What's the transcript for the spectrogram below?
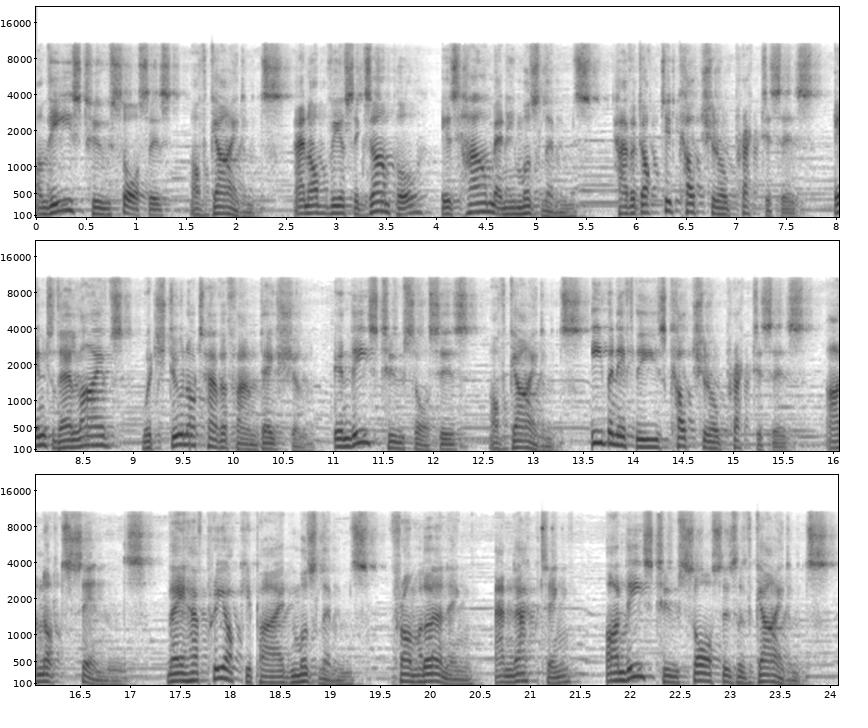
on these two sources of guidance. An obvious example is how many Muslims have adopted cultural practices into their lives which do not have a foundation in these two sources of guidance. Even if these cultural practices are not sins, they have preoccupied Muslims from learning and acting on these two sources of guidance,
